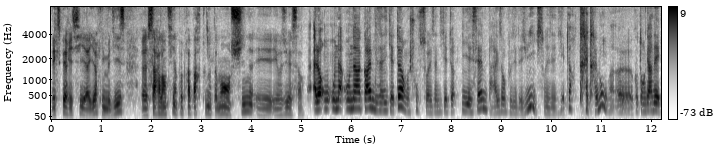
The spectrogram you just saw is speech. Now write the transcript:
d'experts ici et ailleurs qui me disent euh, ça ralentit à peu près partout, notamment en Chine et, aux USA. Alors, on, a, on, a, quand même des indicateurs, moi je trouve, sur les indicateurs ISM, par exemple, aux États-Unis, qui sont des indicateurs très très bons. Hein. Euh, quand on regardait.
